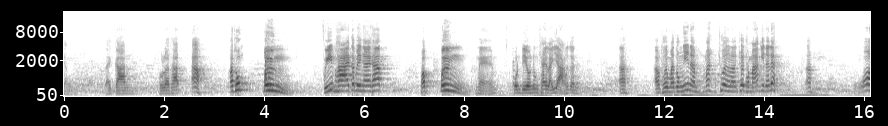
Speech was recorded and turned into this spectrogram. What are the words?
ยังรายการโทรทัศน์อ้าวกระทุ้งปึ้งฝีพายก็เป็นไงครับพอปึ้งแหมคนเดียวต้องใช้หลายอย่างเหลือเกินอะเอาเธอมาตรงนี้นะมาช่วยช่วยทำหมากินหน่อยเลยอะว้า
